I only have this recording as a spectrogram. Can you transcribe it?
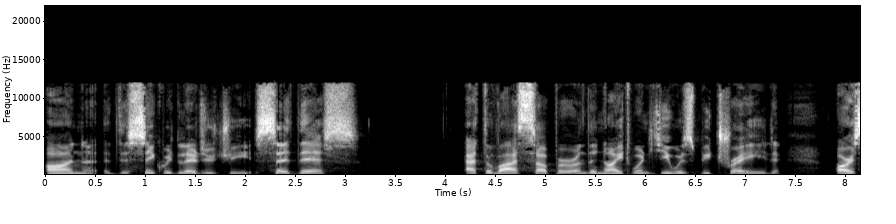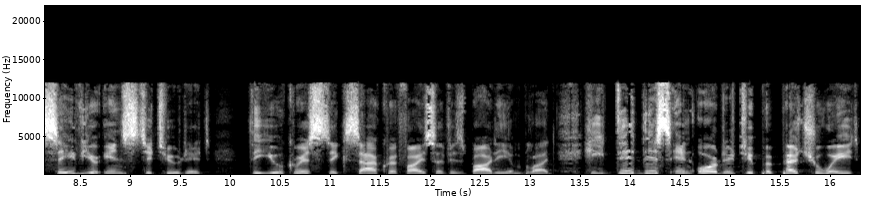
on the sacred liturgy said this At the Last Supper, on the night when he was betrayed, our Savior instituted the Eucharistic sacrifice of his body and blood. He did this in order to perpetuate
